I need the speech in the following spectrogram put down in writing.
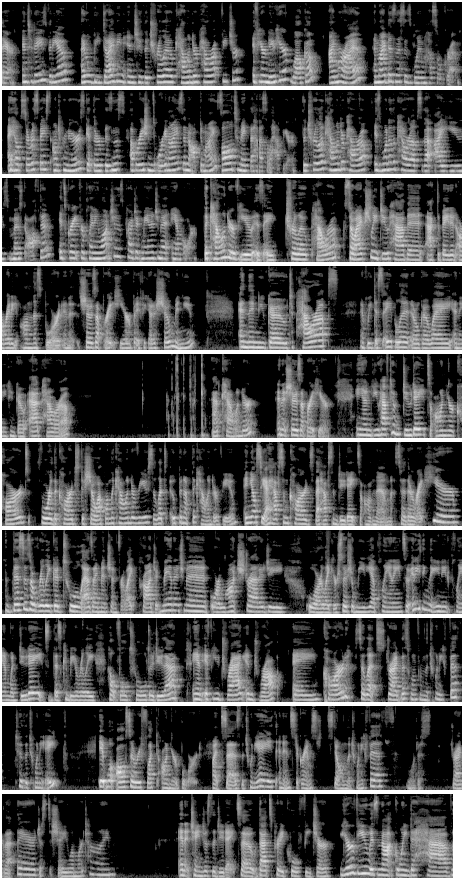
there! In today's video, I will be diving into the Trello Calendar Power Up feature. If you're new here, welcome. I'm Mariah, and my business is Bloom Hustle Grow. I help service based entrepreneurs get their business operations organized and optimized, all to make the hustle happier. The Trello Calendar Power Up is one of the power ups that I use most often. It's great for planning launches, project management, and more. The calendar view is a Trello power up. So I actually do have it activated already on this board and it shows up right here. But if you go to show menu and then you go to power ups, if we disable it, it'll go away and then you can go add power up, add calendar, and it shows up right here. And you have to have due dates on your cards for the cards to show up on the calendar view. So let's open up the calendar view and you'll see I have some cards that have some due dates on them. So they're right here. This is a really good tool, as I mentioned, for like project management or launch strategy or like your social media planning. So anything that you need to plan with due dates, this can be a really helpful tool to do that. And if you drag and drop a card, so let's drag this one from the 25th to the 28th, it will also reflect on your board. It says the 28th and Instagram's still on the 25th. We'll just drag that there just to show you one more time and it changes the due date. So that's pretty cool feature. Your view is not going to have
